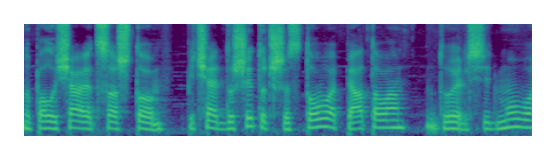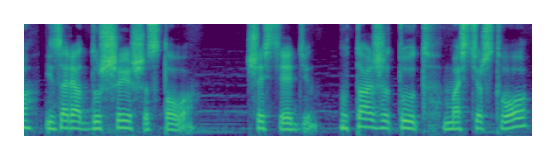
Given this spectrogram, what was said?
Но получается, что печать души тут 6, 5, дуэль 7 и заряд души 6. 6,1. Ну также тут мастерство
